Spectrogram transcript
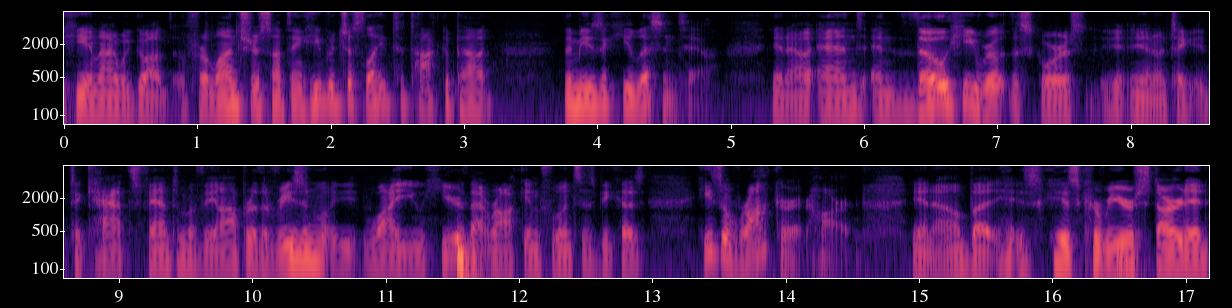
he and I would go out for lunch or something. He would just like to talk about the music he listened to you know and and though he wrote the scores you know to, to cat's phantom of the opera the reason why you hear that rock influence is because he's a rocker at heart you know but his his career started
